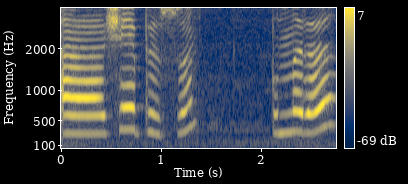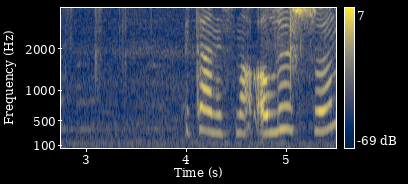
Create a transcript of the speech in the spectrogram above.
eee, şey yapıyorsun. Bunları bir tanesini alıyorsun.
